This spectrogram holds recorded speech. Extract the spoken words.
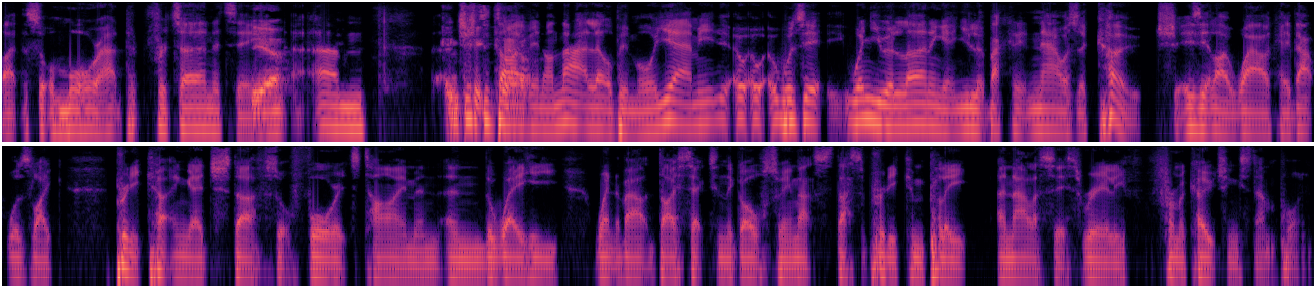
like the sort of Morad fraternity. Yeah. And, um, just to dive out. in on that a little bit more. Yeah, I mean, uh, uh, was it when you were learning it and you look back at it now as a coach? Is it like, wow, okay, that was like pretty cutting edge stuff, sort of for its time, and and the way he went about dissecting the golf swing. That's that's a pretty complete analysis, really, from a coaching standpoint.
